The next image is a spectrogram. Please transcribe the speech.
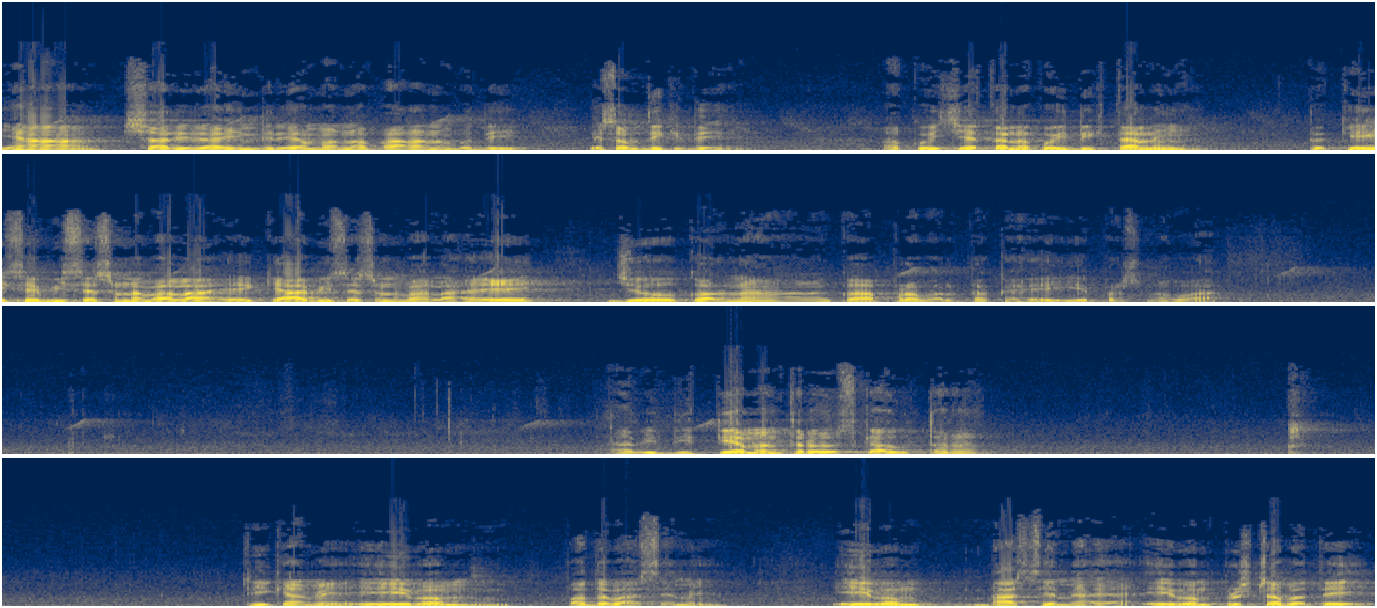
यहाँ शरीर, इंद्रिय, मन, प्राण, बुद्धि, ये सब दिखते हैं। और कोई चेतन कोई दिखता नहीं। तो कैसे विशेषण वाला है, क्या विशेषण वाला है? जो करुणा का प्रवर्तक है, ये प्रश्न हुआ। अभी द्वितीय मंत्र उसका उत्तर। टीका में एवं पदभाष्य में, एवं भाष्य में आया। एवं पृष्ठवते,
